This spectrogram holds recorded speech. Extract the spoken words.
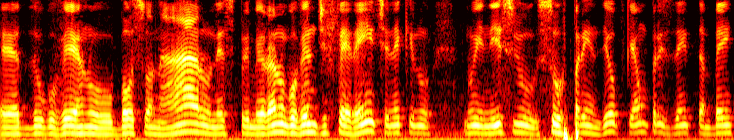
é, do governo Bolsonaro nesse primeiro ano, um governo diferente, né, que no, no início surpreendeu, porque é um presidente também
